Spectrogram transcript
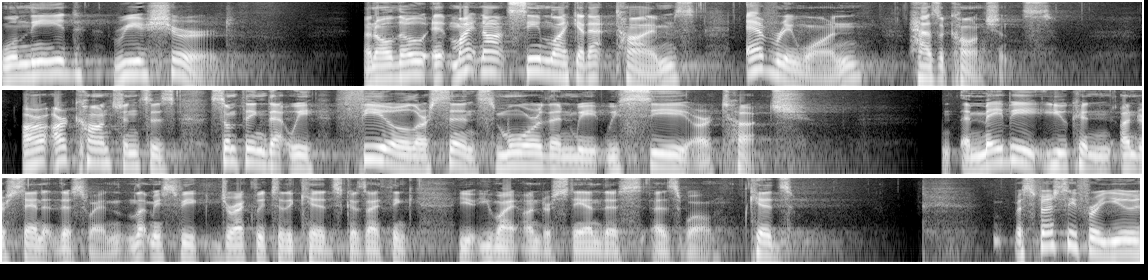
will need reassured. And although it might not seem like it at times, everyone has a conscience. Our, our conscience is something that we feel or sense more than we, we see or touch. And maybe you can understand it this way. And let me speak directly to the kids because I think you, you might understand this as well. Kids, especially for you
